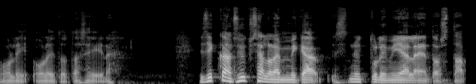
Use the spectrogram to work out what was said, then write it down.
oli, oli tota siinä. Ja sitten kans yksi sellainen, mikä siis nyt tuli mieleen tosta,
